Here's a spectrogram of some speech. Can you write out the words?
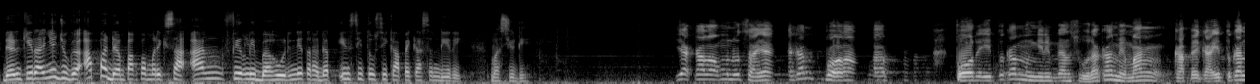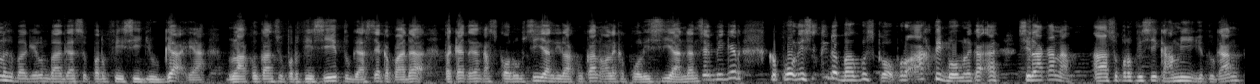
Dan kiranya juga apa dampak pemeriksaan Firly Bahuri ini terhadap institusi KPK sendiri, Mas Yudi? Ya kalau menurut saya kan Polri itu kan mengirimkan surat kan memang KPK itu kan sebagai lembaga supervisi juga ya melakukan supervisi tugasnya kepada terkait dengan kasus korupsi yang dilakukan oleh kepolisian. Dan saya pikir kepolisian itu udah bagus kok proaktif bahwa mereka eh, silakan lah eh, supervisi kami gitu kan.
